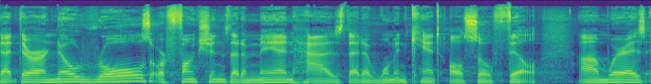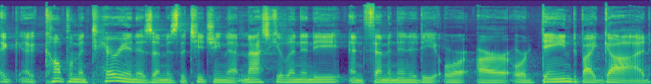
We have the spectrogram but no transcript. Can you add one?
that there are no roles or functions that a man has that a woman can't also fill. Um, whereas a, a complementarianism is the teaching that masculinity and femininity are, are ordained by God,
